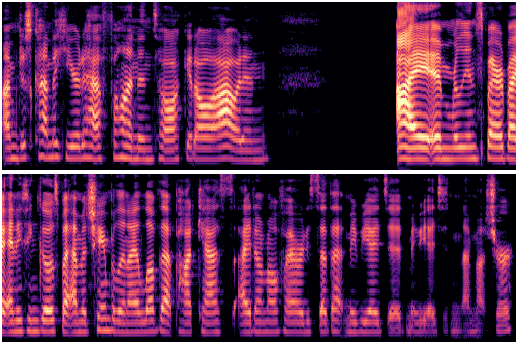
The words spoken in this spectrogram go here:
I'm just kind of here to have fun and talk it all out. And I am really inspired by Anything Goes by Emma Chamberlain. I love that podcast. I don't know if I already said that. Maybe I did. Maybe I didn't. I'm not sure.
